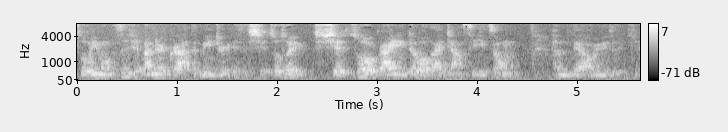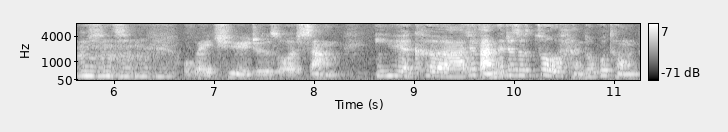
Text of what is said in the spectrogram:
作，因为我自己 undergrad 的 major 也是写作，所以写作 writing 对我来讲是一种很疗愈的一件事情。我回去就是说上音乐课啊，就反正就是做了很多不同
